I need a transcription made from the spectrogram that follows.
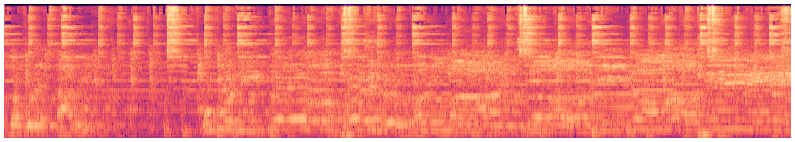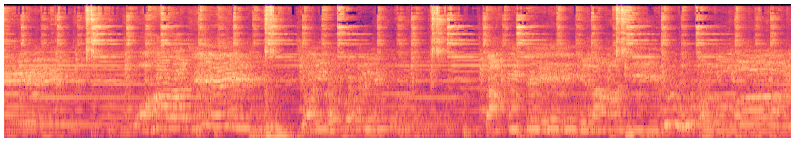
অন্তপুরে তারে। উপনীত হইল হনুমান ডাকিতে লাগিল হনুমান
